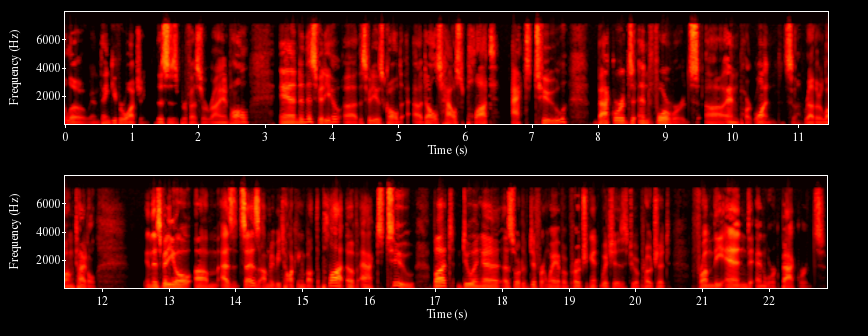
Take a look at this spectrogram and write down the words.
Hello, and thank you for watching. This is Professor Ryan Paul, and in this video, uh, this video is called A Doll's House Plot Act 2, Backwards and Forwards, uh, and Part 1. It's a rather long title. In this video, um, as it says, I'm going to be talking about the plot of Act 2, but doing a, a sort of different way of approaching it, which is to approach it from the end and work backwards.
